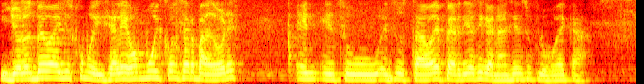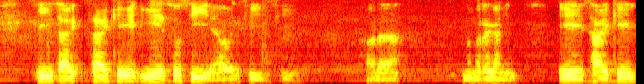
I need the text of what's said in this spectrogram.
Y yo los veo a ellos, como dice Alejo, muy conservadores en, su, en su estado de pérdidas y ganancias en su flujo de caja. Sí, sabe, sabe que, y eso sí, a ver si, si ahora no me regañen. Eh, sabe que,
